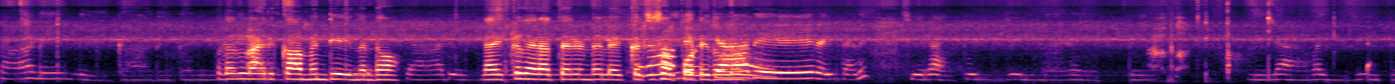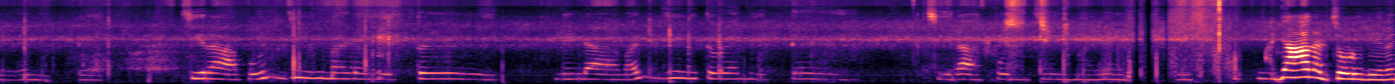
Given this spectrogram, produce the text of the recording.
കാടുകൾ ഇവിടെ ഉള്ളവർ കമന്റ് ചെയ്യുന്നുണ്ടോ? ലൈക്ക് തരാത്തവരുണ്ട് ലൈക്ക് അടിച്ച് സപ്പോർട്ട് ചെയ്തോളൂ. ചിറാപ്പുഞ്ചി മഴയത്ത് നിലാവഞ്ചി തുഴഞ്ഞിട്ട് ചിറാപ്പുഞ്ചി മഴയത്ത് ഞാൻ അടിച്ചോളൂല്ലേന്ന്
